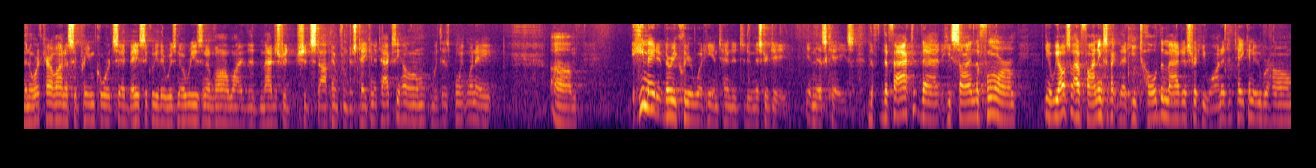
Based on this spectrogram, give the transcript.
the North Carolina Supreme Court said basically there was no reason in law why the magistrate should stop him from just taking a taxi home with his .18, um, he made it very clear what he intended to do, Mr. D, in this case. The, the fact that he signed the form, you know, we also have findings of fact that he told the magistrate he wanted to take an Uber home.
